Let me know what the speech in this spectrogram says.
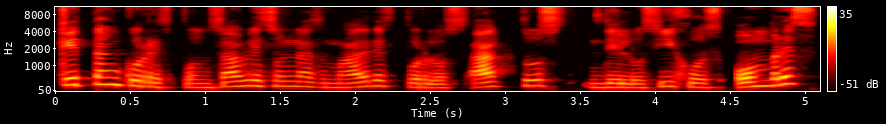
¿qué tan corresponsables son las madres por los actos de los hijos hombres?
